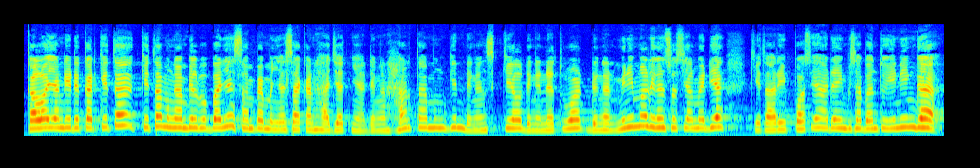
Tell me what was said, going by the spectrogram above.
kalau yang di dekat kita kita mengambil bebannya sampai menyelesaikan hajatnya dengan harta mungkin dengan skill dengan network dengan minimal dengan sosial media kita repost ya ada yang bisa bantu ini enggak.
